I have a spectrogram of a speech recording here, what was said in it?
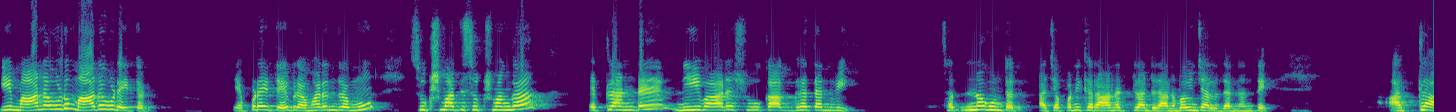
ఈ మానవుడు మాధవుడు అవుతాడు ఎప్పుడైతే బ్రహ్మరంధ్రము సూక్ష్మాతి సూక్ష్మంగా ఎట్లా అంటే నీవార శూకాగ్ర తన్వి సన్నగా ఉంటుంది. ఆ చెప్పనికి రానట్లాంటిది అనుభవించాలి దాన్ని అంతే. అట్లా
